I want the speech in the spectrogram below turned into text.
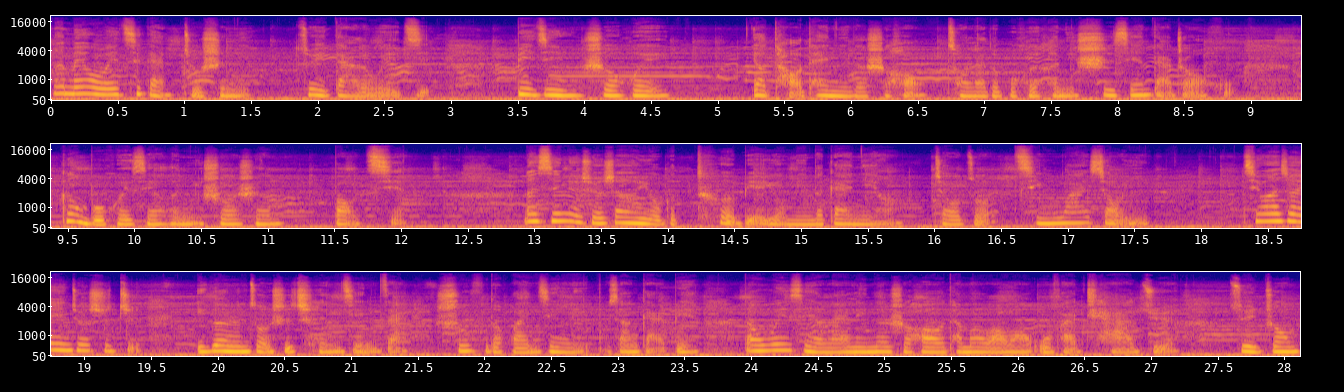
那没有危机感，就是你最大的危机。毕竟社会要淘汰你的时候，从来都不会和你事先打招呼，更不会先和你说声抱歉。那心理学上有个特别有名的概念啊，叫做青蛙效应。青蛙效应就是指。一个人总是沉浸在舒服的环境里，不想改变。当危险来临的时候，他们往往无法察觉，最终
